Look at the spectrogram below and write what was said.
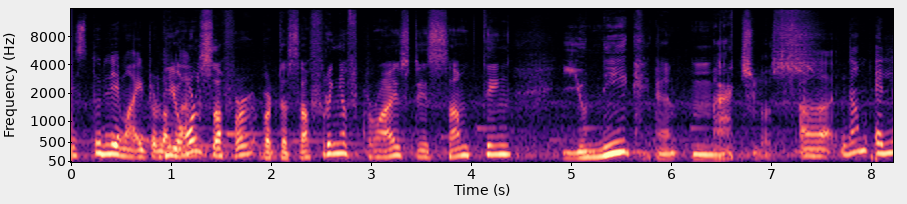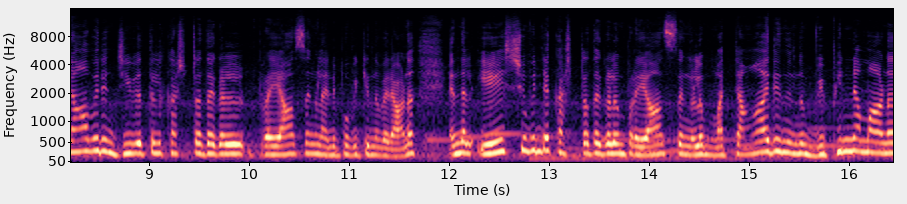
നിസ്തുല്യമായിട്ടുള്ള We all suffer, but the suffering of Christ is something and matchless. നാം എല്ലാവരും ജീവിതത്തിൽ കഷ്ടതകൾ പ്രയാസങ്ങൾ അനുഭവിക്കുന്നവരാണ് എന്നാൽ യേശുവിന്റെ കഷ്ടതകളും പ്രയാസങ്ങളും മറ്റാരിൽ നിന്നും വിഭിന്നമാണ്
